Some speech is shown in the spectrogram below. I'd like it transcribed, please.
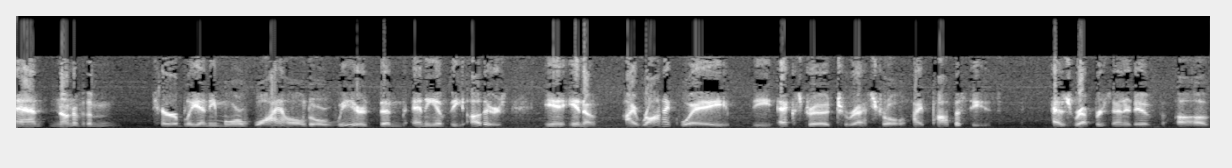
and none of them terribly any more wild or weird than any of the others. In, in a ironic way, the extraterrestrial hypotheses, as representative of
